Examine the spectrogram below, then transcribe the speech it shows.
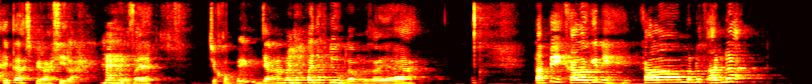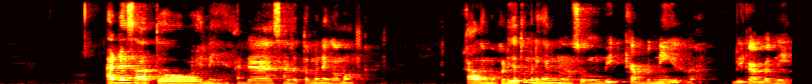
itu aspirasi lah menurut saya. Cukup, jangan banyak-banyak juga menurut saya. Tapi kalau gini, kalau menurut anda ada satu ini, ada satu temen yang ngomong kalau mau kerja tuh mendingan langsung big company gitu lah. Big company.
